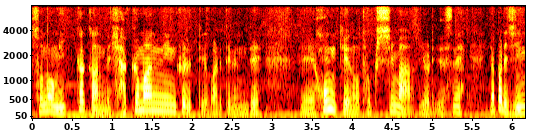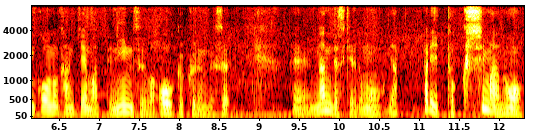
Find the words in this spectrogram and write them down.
その3日間で100万人来るって呼ばれてるんで、えー、本家の徳島よりですねやっぱり人口の関係もあって人数は多く来るんです、えー、なんですけれどもやっぱり徳島の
